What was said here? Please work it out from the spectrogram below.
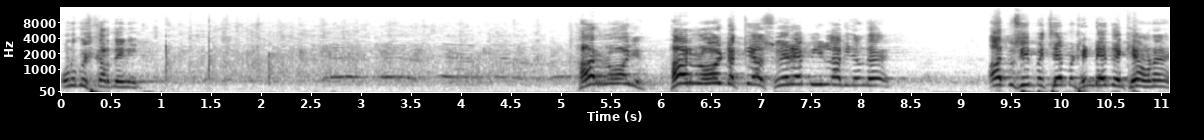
ਉਹਨੂੰ ਕੁਝ ਕਰਦੇ ਨਹੀਂ। ਹਰ ਰੋਜ਼ ਹਰ ਰੋਜ਼ ਡੱਕਿਆ ਸਵੇਰੇ ਪੀਣ ਲੱਗ ਜਾਂਦਾ ਆ ਤੁਸੀਂ ਪਿੱਛੇ ਬਠਿੰਡੇ ਦੇਖਿਆ ਹੋਣਾ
